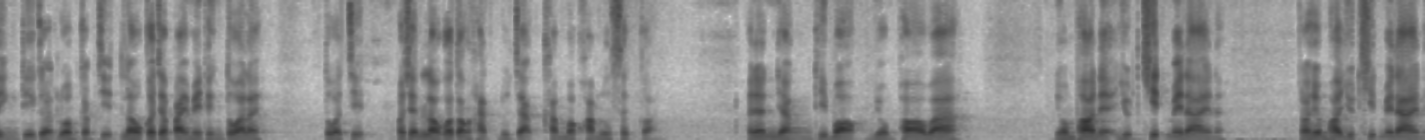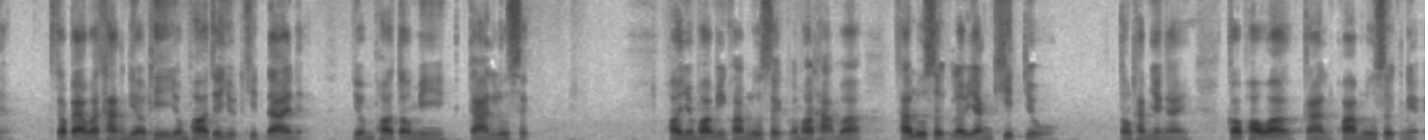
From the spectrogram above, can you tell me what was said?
สิ่งที่เกิดร่วมกับจิต เราก็จะไปไม่ถึงตัวอะไรตัวจิต เพราะฉะนั้นเราก็ต้องหัดรู้จักคำว่าความรู้สึกก่อน เพราะฉะนั้นอย่างที่บอกโยมพ่อว่าโยมพ่อเนี่ยหยุดคิดไม่ได้นะเพราะโยมพ่อหยุดคิดไม่ได้เนี่ยก็แปลว่าทางเดียวที่โยมพ่อจะหยุดคิดได้เนี่ยโยมพ่อต้องมีการรู้สึก พอโยมพ่อมีความรู้สึกโยมพ่อถามว่าถ้ารู้สึกแล้วยังคิดอยู่ ต้องทํำยังไง ก็เพราะว่าการความรู้สึกเนี่ย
